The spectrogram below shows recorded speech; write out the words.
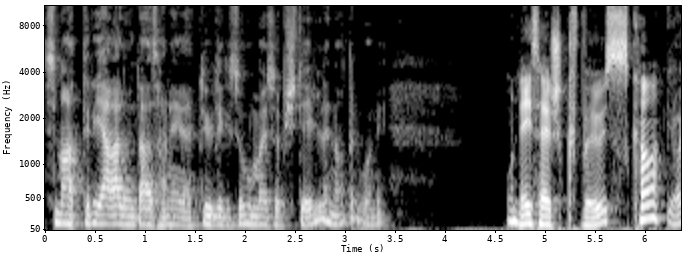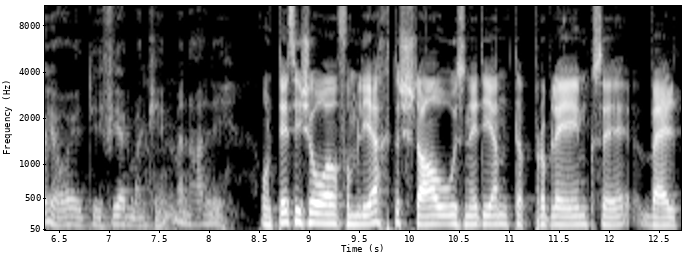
das Material und das habe ich natürlich so müssen bestellen, oder? Wo ich, Und das hast du gewusst. gehabt. ja, ja, die Firma kennt man alle. Und das ist auch vom Liechtenstein aus nicht irgendein Problem gewesen, weil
